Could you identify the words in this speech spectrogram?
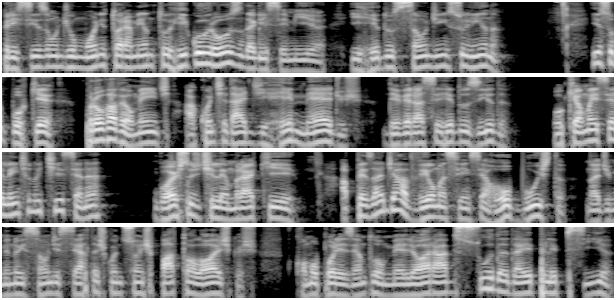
precisam de um monitoramento rigoroso da glicemia e redução de insulina. Isso porque provavelmente a quantidade de remédios deverá ser reduzida, o que é uma excelente notícia, né? Gosto de te lembrar que, apesar de haver uma ciência robusta na diminuição de certas condições patológicas, como por exemplo melhora absurda da epilepsia,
